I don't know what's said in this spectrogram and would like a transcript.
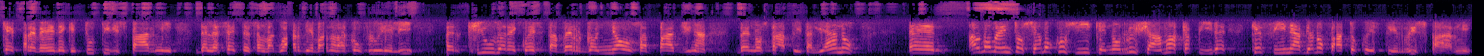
che prevede che tutti i risparmi delle sette salvaguardie vadano a confluire lì per chiudere questa vergognosa pagina dello Stato italiano? Eh, al momento siamo così che non riusciamo a capire che fine abbiano fatto questi risparmi.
